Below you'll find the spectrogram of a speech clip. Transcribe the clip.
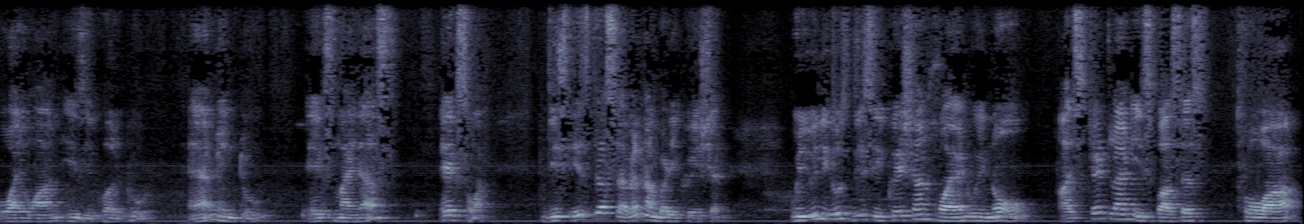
y1 is equal to m into x minus x1 this is the seven number equation. We will use this equation when we know a straight line is passes through a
